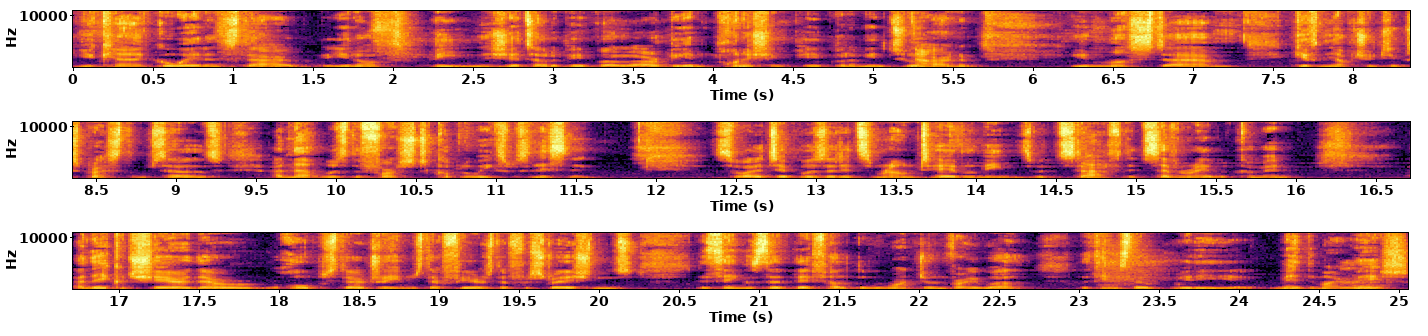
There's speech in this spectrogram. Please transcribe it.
you can't go in and start you know beating the shit out of people or being punishing people and being too No. hard on them you must um, give them the opportunity to express themselves. And that was the first couple of weeks was listening. So what I did was I did some round table meetings with staff that seven or eight would come in and they could share their hopes, their dreams, their fears, their frustrations, the things that they felt that we weren't doing very well, the things that really made them irate,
